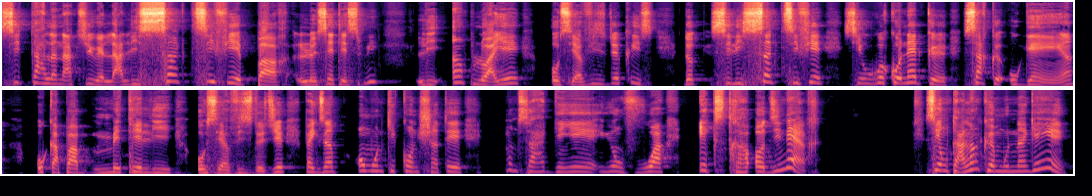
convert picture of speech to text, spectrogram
si talent naturel là, li sanctifié par le Saint-Esprit, li employé au service de Christ. Donc, si li sanctifié, si vous reconnaître que ça que vous gagnez, hein, ou capable de mettre li au service de Dieu. Par exemple, un monde qui compte chanter, monde ça a gagné une voix extraordinaire. C'est un talent que monde a gagné.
